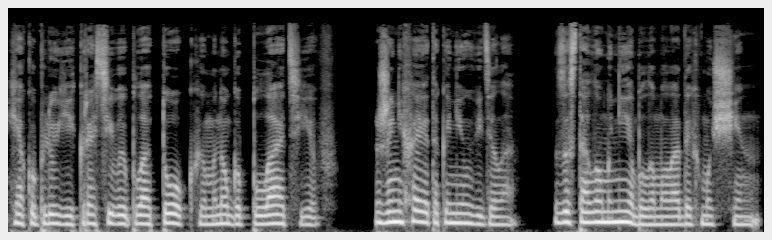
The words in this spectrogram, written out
Я куплю ей красивый платок и много платьев. Жениха я так и не увидела. За столом не было молодых мужчин.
